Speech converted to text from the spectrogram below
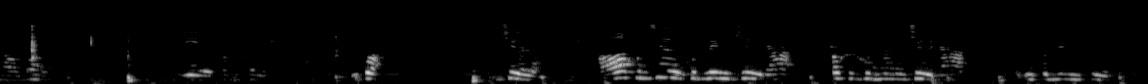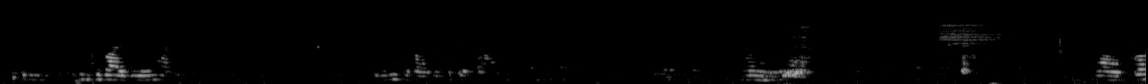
เราไม่โอเคก็ไม่ค่อยดีกว่าชื่ออะไร อ๋อ คุณชื่อ คุณไม่มีชื่อนะคะก็คือคุณไม่มีชื่อนะคะ อดีคุณไม่มีชื่อคุณคุณสบายดีไหมคะคุณไม่สบายดีก็ไปตายเราก็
